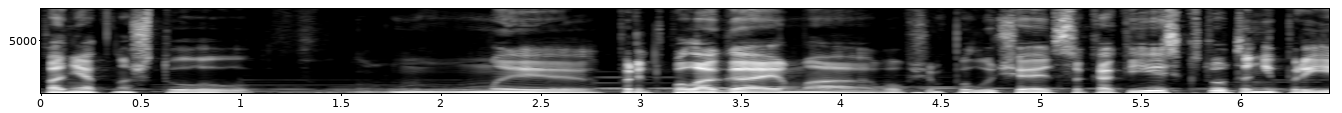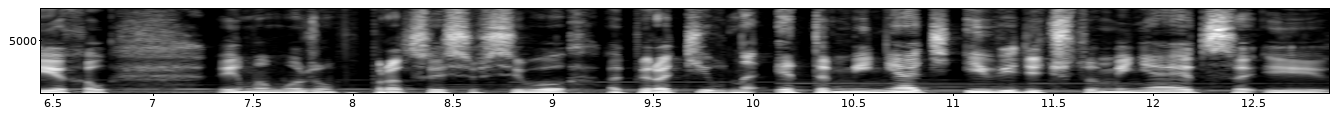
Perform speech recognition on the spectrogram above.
Понятно, что мы предполагаем, а в общем получается как есть, кто-то не приехал, и мы можем в процессе всего оперативно это менять и видеть, что меняется, и,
